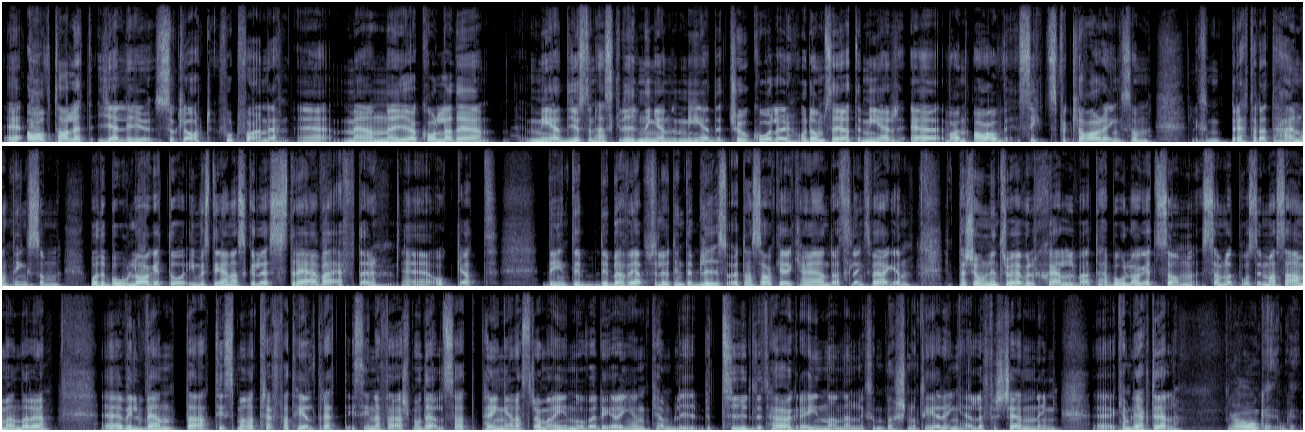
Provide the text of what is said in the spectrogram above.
Eh, avtalet gäller ju såklart fortfarande, eh, men jag kollade med just den här skrivningen med Truecaller. Och de säger att det mer eh, var en avsiktsförklaring som liksom berättade att det här är någonting som både bolaget och investerarna skulle sträva efter eh, och att det, inte, det behöver absolut inte bli så, utan saker kan ju ändras längs vägen. Personligen tror jag väl själv att det här bolaget som samlat på sig massa användare eh, vill vänta tills man har träffat helt rätt i sin affärsmodell så att pengarna strömmar in och värderingen kan bli betydligt högre innan en liksom börsnotering eller försäljning eh, kan bli aktuell. Ja, okej, okej.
